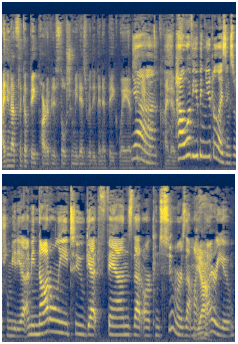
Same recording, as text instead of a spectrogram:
I think that's like a big part of it is social media has really been a big way of being able to kind of How have you been utilizing social media? I mean, not only to get fans that are consumers that might Yeah. hire you,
